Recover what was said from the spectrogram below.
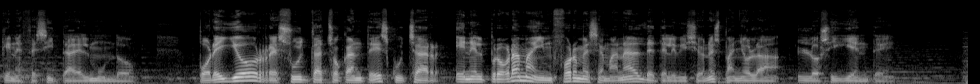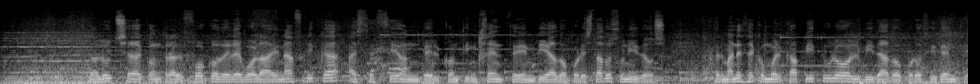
que necesita el mundo. Por ello, resulta chocante escuchar en el programa Informe Semanal de Televisión Española lo siguiente. La lucha contra el foco del ébola en África, a excepción del contingente enviado por Estados Unidos, permanece como el capítulo olvidado por Occidente.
